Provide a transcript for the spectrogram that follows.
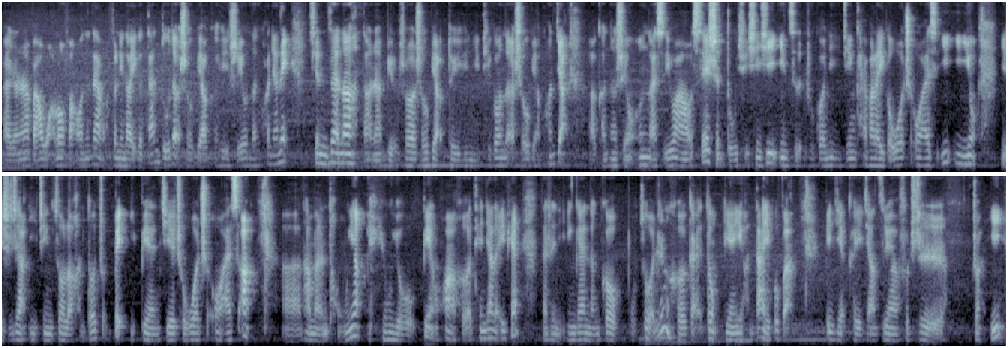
呃仍然把网络访问的代码分离到一个单独的手表可以使用的框架内。现在呢，当然，比如说手表对于你提供的手表框架啊，可能使用 NSURL session 读取信息。因此，如果你已经开发了一个 WatchOS 一应用，你实际上已经做了很多准备，以便接触 WatchOS 二。啊，它们同样拥有变化和添加的 API，但是你应该能够不做任何改动，编译很大一部分。并且可以将资源复制。转移。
